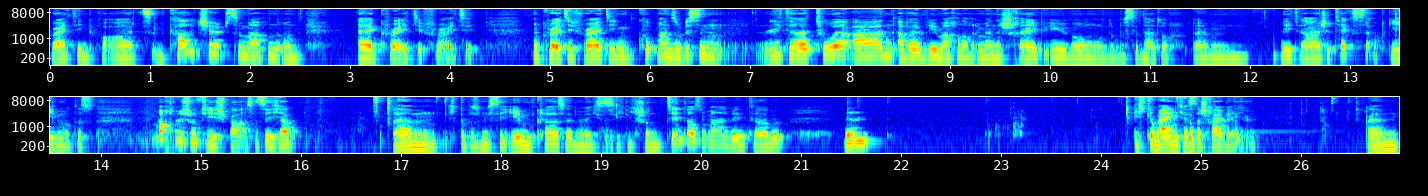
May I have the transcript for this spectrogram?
Writing for Arts and Culture zu machen und äh, Creative Writing. Und Creative Writing guckt man so ein bisschen Literatur an, aber wir machen auch immer eine Schreibübung und du musst dann halt auch ähm, literarische Texte abgeben und das macht mir schon viel Spaß. Also ich habe, ähm, ich glaube, das müsste eben klar sein, weil ich es sicherlich schon 10.000 Mal erwähnt habe. Ich komme eigentlich aus der Schreibecke. Ähm,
